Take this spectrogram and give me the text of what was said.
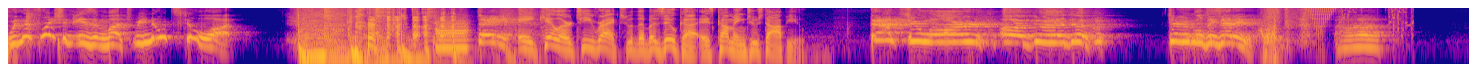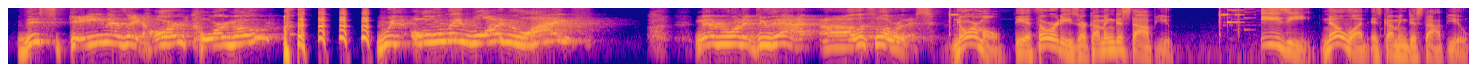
With inflation isn't much, but you know it's still a lot. Dang! A killer T Rex with a bazooka is coming to stop you. That's too hard. Uh, d- d- difficulty setting. Uh, this game has a hardcore mode with only one life. Never want to do that. Uh, let's lower this. Normal, the authorities are coming to stop you. Easy, no one is coming to stop you.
